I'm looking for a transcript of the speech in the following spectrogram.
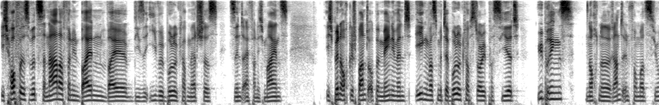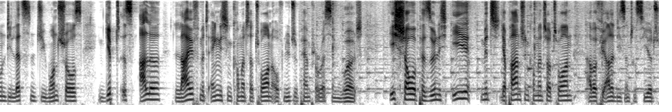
Ich hoffe, es wird Sanada von den beiden, weil diese Evil Bullet Club Matches sind einfach nicht meins. Ich bin auch gespannt, ob im Main Event irgendwas mit der Bullet Club Story passiert. Übrigens, noch eine Randinformation: Die letzten G1-Shows gibt es alle live mit englischen Kommentatoren auf New Japan Pro Wrestling World. Ich schaue persönlich eh mit japanischen Kommentatoren, aber für alle, die es interessiert,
